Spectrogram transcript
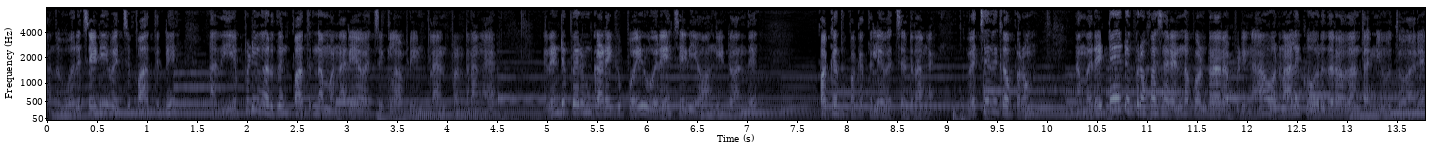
அந்த ஒரு செடியை வச்சு பார்த்துட்டு அது எப்படி வருதுன்னு பார்த்துட்டு நம்ம நிறைய வச்சுக்கலாம் அப்படின்னு பிளான் பண்ணுறாங்க ரெண்டு பேரும் கடைக்கு போய் ஒரே செடியை வாங்கிட்டு வந்து பக்கத்து பக்கத்துலேயே வச்சிடுறாங்க. வச்சதுக்கப்புறம் நம்ம ரிட்டையர்டு ப்ரொஃபஸர் என்ன பண்றாரு அப்படின்னா ஒரு நாளைக்கு ஒரு தடவை தான் தண்ணி ஊற்றுவாரு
